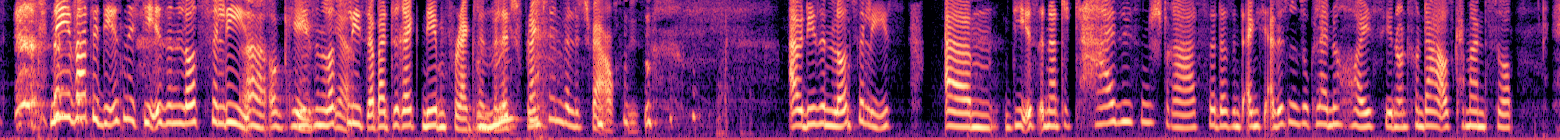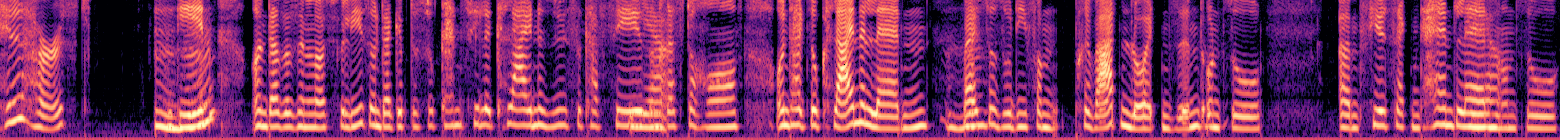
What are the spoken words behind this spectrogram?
Nee, warte, die ist nicht, die ist in Los Feliz. Ah, okay, Die ist in Los ja. Mhm. Feliz, aber direkt neben Franklin Village. Franklin Village wäre auch süß. aber die ist in Los Feliz. Ähm, die ist in einer total süßen Straße. Da sind eigentlich alles nur so kleine Häuschen und von da aus kann man zur Hillhurst Mhm. gehen. Und das ist in Los Feliz und da gibt es so ganz viele kleine süße Cafés Ja. und Restaurants und halt so kleine Läden, Mhm. weißt du, so die von privaten Leuten sind und so ähm, viel Second-Hand-Läden Ja. und so.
